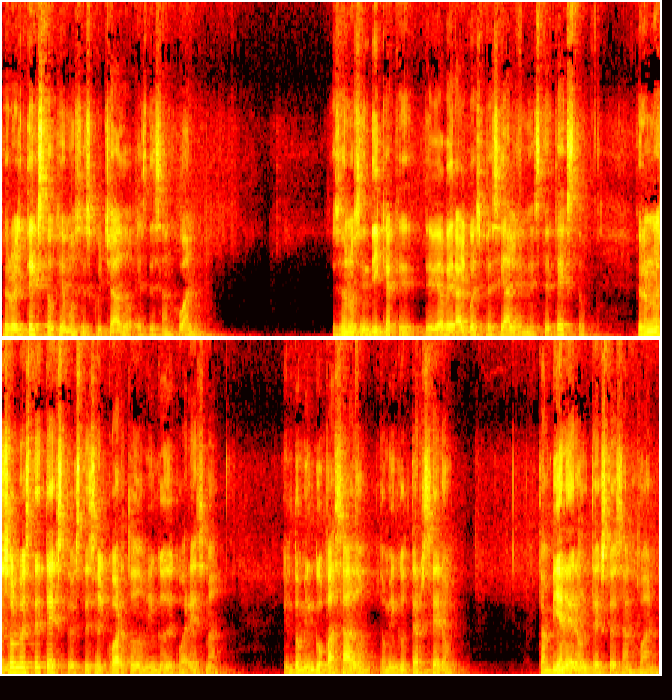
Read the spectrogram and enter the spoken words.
pero el texto que hemos escuchado es de San Juan. Eso nos indica que debe haber algo especial en este texto. Pero no es solo este texto, este es el cuarto domingo de Cuaresma. El domingo pasado, domingo tercero, también era un texto de San Juan.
